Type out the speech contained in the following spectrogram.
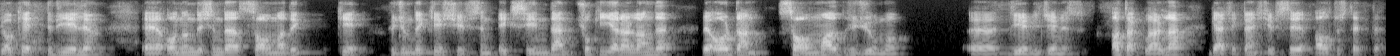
yok etti diyelim. E, onun dışında savunmadaki hücumdaki Chiefs'in eksiğinden çok iyi yararlandı ve oradan savunma hücumu e, diyebileceğimiz ataklarla gerçekten Chiefs'i alt üst etti.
